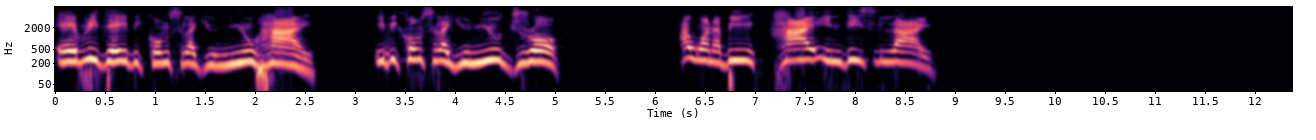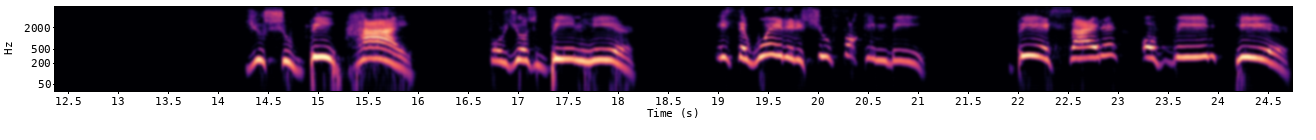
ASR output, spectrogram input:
every day becomes like your new high. It becomes like your new drug. I want to be high in this life. You should be high for just being here. It's the way that it should fucking be. Be excited of being here.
